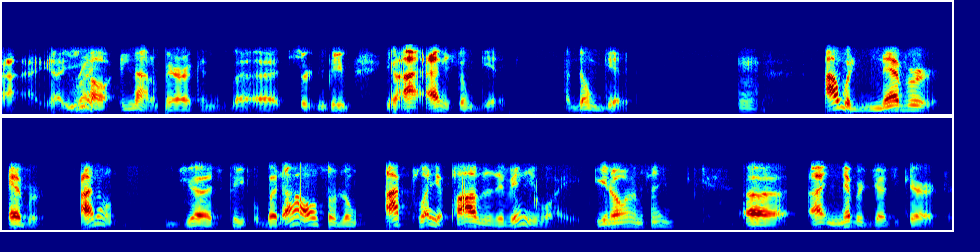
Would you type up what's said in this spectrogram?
I, you right. know, not American, but uh, certain people. You know, I, I just don't get it. I don't get it. Mm. I would never, ever. I don't judge people, but I also don't. I play a positive anyway. You know what I'm saying? Uh, I never judge a character,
